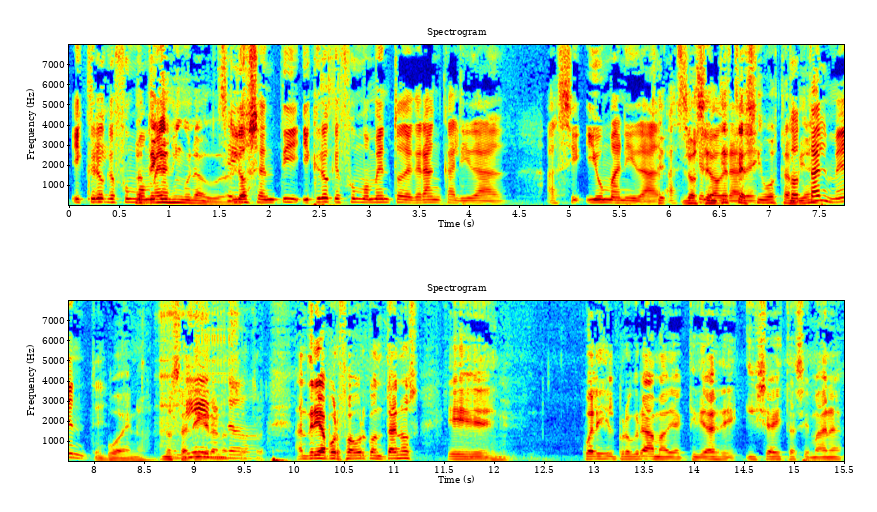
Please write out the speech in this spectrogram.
y creo Sí. que fue un no tengas momento, ninguna duda. Sí. lo sentí, y creo que fue un momento de gran calidad así y humanidad. Sí, Así ¿lo que sentiste así vos también? Totalmente. Bueno, nos alegra a nosotros. Andrea, por favor, contanos eh, cuál es el programa de actividades de Illa esta semana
